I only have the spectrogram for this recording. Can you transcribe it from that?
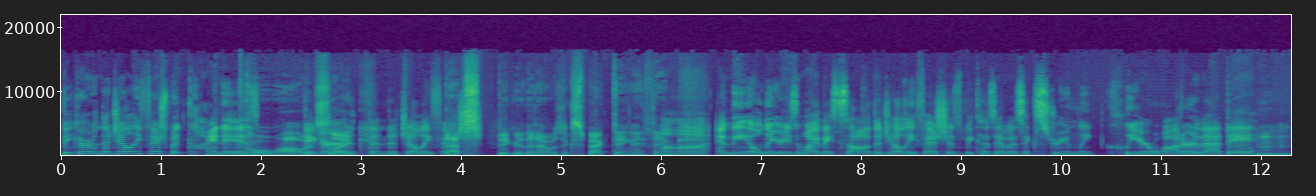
bigger than the jellyfish, but kind of is Oh wow, it's bigger like than the jellyfish. that's bigger than I was expecting. I think. Uh huh. And the only reason why they saw the jellyfish is because it was extremely clear water that day. Mm-hmm.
